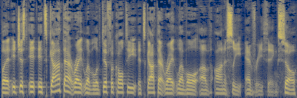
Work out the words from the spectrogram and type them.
but it just it, it's got that right level of difficulty. It's got that right level of honestly everything. So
